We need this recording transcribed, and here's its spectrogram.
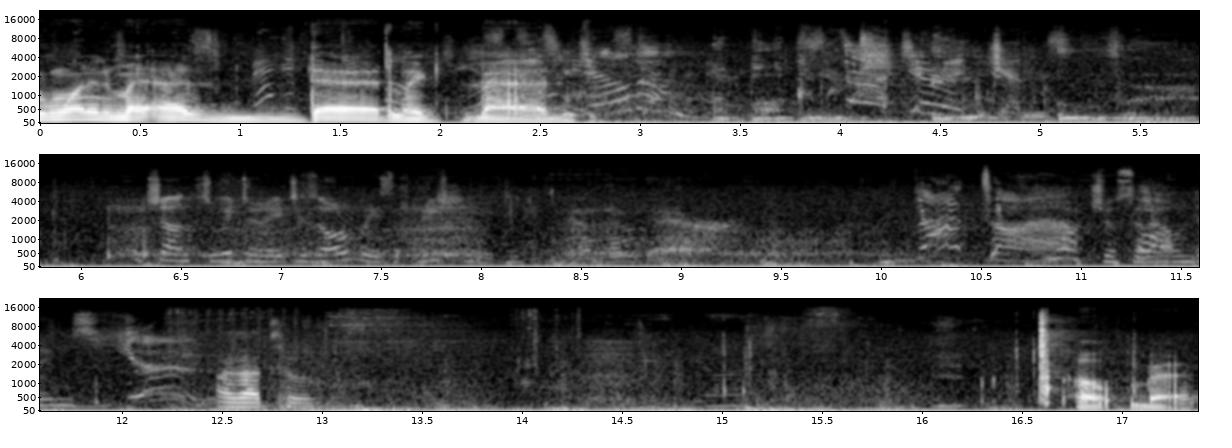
wanted my ass dead, like, bad. Start your engines. Chance to iterate is always appreciated. That tire. Watch your surroundings. You. I got two. Oh, bruh.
